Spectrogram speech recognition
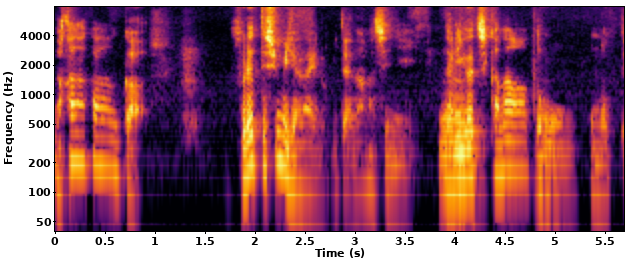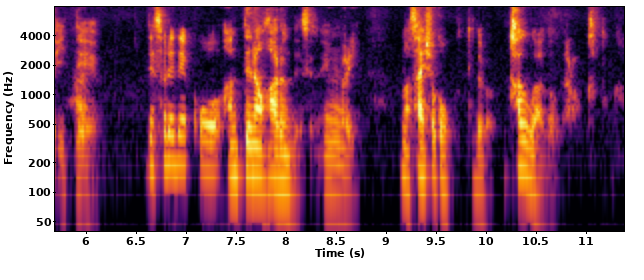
なかなかなんか、それって趣味じゃないの？みたいな話になりがちかなとも思っていて、はいで、それでこう、アンテナを張るんですよね、やっぱり。まあ最初こう、例えば、家具はどうだろうかとか、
